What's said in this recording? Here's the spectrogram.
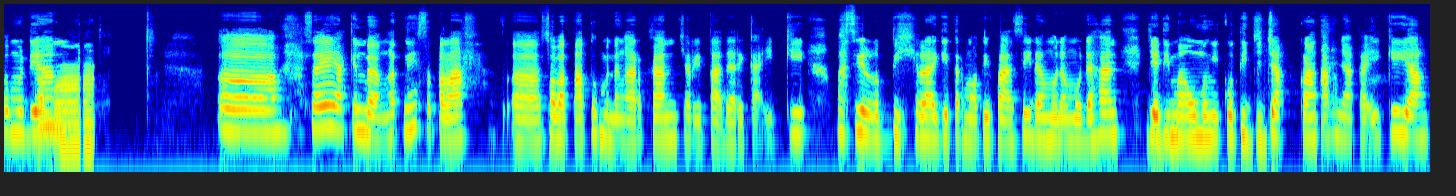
kemudian uh, saya yakin banget nih setelah uh, Sobat Patuh mendengarkan cerita dari Kak Iki pasti lebih lagi termotivasi dan mudah-mudahan jadi mau mengikuti jejak langkahnya Kak Iki yang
